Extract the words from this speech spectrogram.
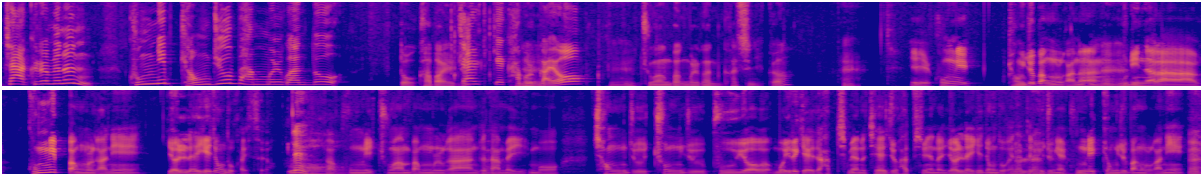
자 그러면은 국립경주박물관도 또 가봐야죠. 짧게 가볼까요? 예, 중앙박물관 갔으니까. 예. 예, 국립 경주박물관은 네. 우리나라 국립박물관이 14개 정도가 있어요. 네. 어. 그러니까 국립중앙박물관 그다음에 뭐 청주, 충주, 부여 뭐 이렇게 합치면 제주 합치면 14개 정도가 있는데 14개. 그중에 국립경주박물관이 예.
